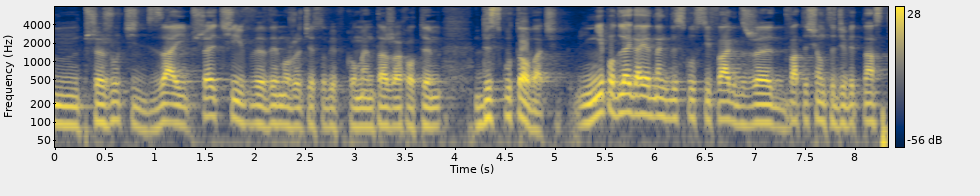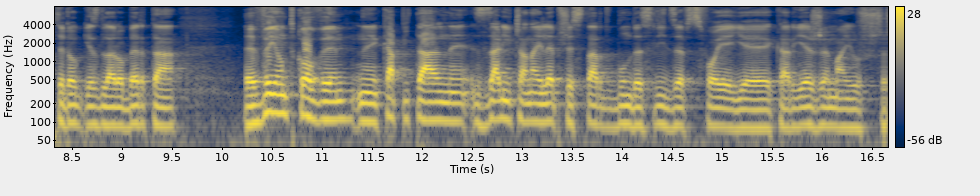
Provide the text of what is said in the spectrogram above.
Mm, przerzucić za i przeciw. Wy możecie sobie w komentarzach o tym dyskutować. Nie podlega jednak dyskusji fakt, że 2019 rok jest dla Roberta wyjątkowy, kapitalny, zalicza najlepszy start w Bundeslidze w swojej e, karierze, ma już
